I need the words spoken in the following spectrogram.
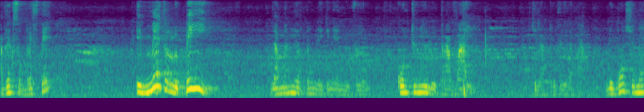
avec son respect et mettre le pays la manière dont les Guinéens le veulent, continuer le travail qu'il a trouvé là-bas. Le bon chemin,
